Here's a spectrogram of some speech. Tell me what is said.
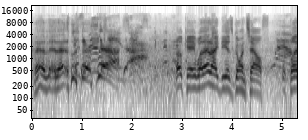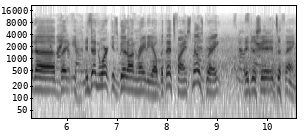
That- that- that- okay, well that idea is going south. but uh, but it doesn't work as good on radio. But that's fine. It smells great. It just it's a thing,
